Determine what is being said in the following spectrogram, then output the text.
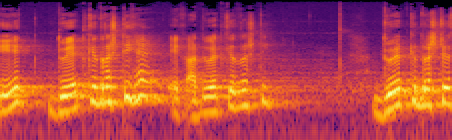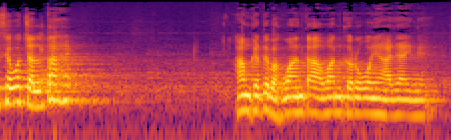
एक द्वैत की दृष्टि है, एक अद्वैत की दृष्टि। द्वैत की दृष्टि से वो चलता है। हम कहते भगवान का आह्वान करो वो यहाँ आ जाएँगे।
